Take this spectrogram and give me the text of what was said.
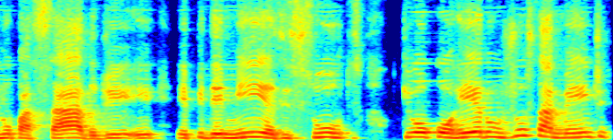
no passado de epidemias e surtos que ocorreram justamente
